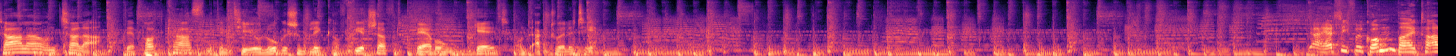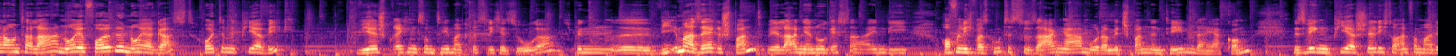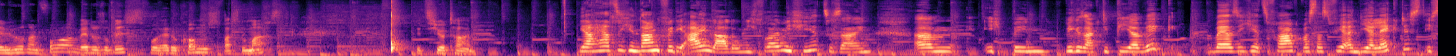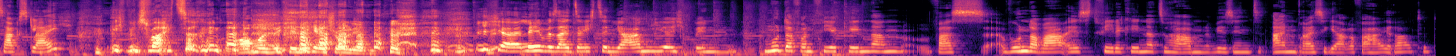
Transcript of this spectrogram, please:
Thala und Tala, der Podcast mit dem theologischen Blick auf Wirtschaft, Werbung, Geld und aktuelle Themen. Ja, herzlich willkommen bei Thala und Tala. Neue Folge, neuer Gast. Heute mit Pia Wick. Wir sprechen zum Thema christliches Yoga. Ich bin äh, wie immer sehr gespannt. Wir laden ja nur Gäste ein, die hoffentlich was Gutes zu sagen haben oder mit spannenden Themen daherkommen. Deswegen, Pia, stell dich doch einfach mal den Hörern vor, wer du so bist, woher du kommst, was du machst. It's your time. Ja, herzlichen Dank für die Einladung. Ich freue mich hier zu sein. Ähm, ich bin, wie gesagt, die Pia Wick. Wer sich jetzt fragt, was das für ein Dialekt ist, ich sag's gleich. Ich bin Schweizerin. Braucht man sich hier nicht entschuldigen. ich äh, lebe seit 16 Jahren hier. Ich bin Mutter von vier Kindern, was wunderbar ist, viele Kinder zu haben. Wir sind 31 Jahre verheiratet.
